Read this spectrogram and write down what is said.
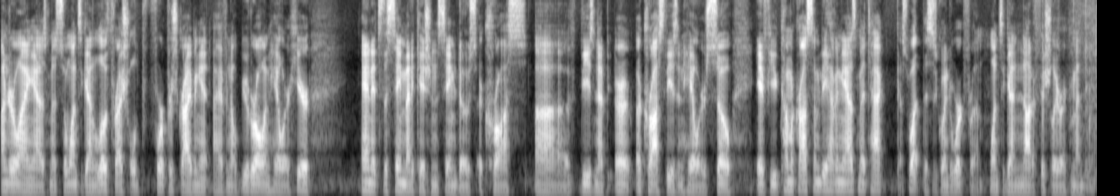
underlying asthma. So once again, low threshold for prescribing it. I have an albuterol inhaler here and it's the same medication, same dose across uh, these uh, across these inhalers. So if you come across somebody having an asthma attack, guess what? This is going to work for them. Once again, not officially recommending it.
